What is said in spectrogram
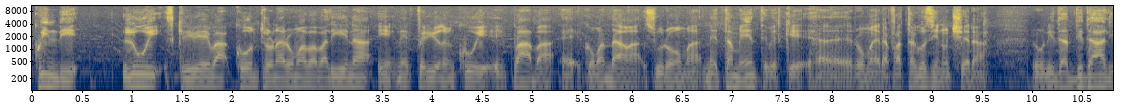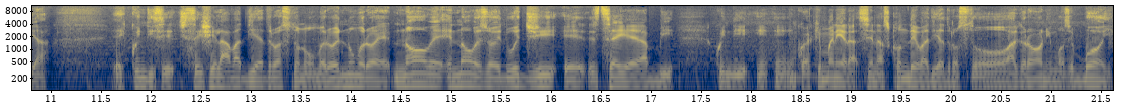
Quindi lui scriveva contro una Roma papalina nel periodo in cui il Papa eh, comandava su Roma nettamente perché eh, Roma era fatta così, non c'era l'unità d'Italia e quindi si, si celava dietro a questo numero. Il numero è 9 e 9 sono i 2G e il 6 è AB, quindi in, in qualche maniera si nascondeva dietro questo acronimo se vuoi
